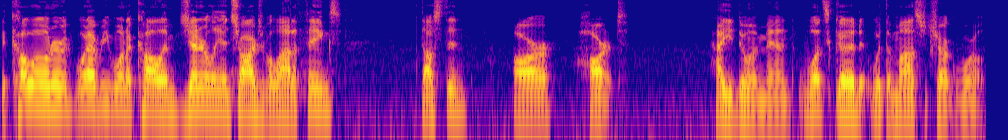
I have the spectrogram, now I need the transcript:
the co-owner, whatever you want to call him, generally in charge of a lot of things, Dustin R. Hart. How you doing, man? What's good with the monster truck world?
